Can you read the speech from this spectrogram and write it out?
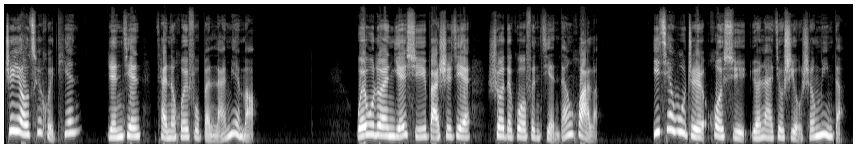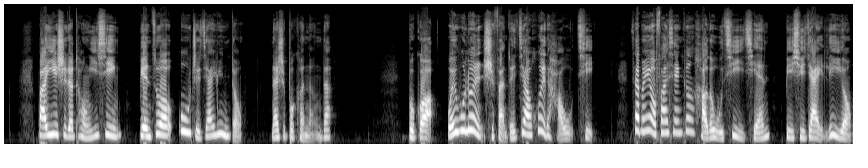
只有摧毁天，人间才能恢复本来面貌。唯物论也许把世界说得过分简单化了，一切物质或许原来就是有生命的，把意识的统一性变作物质加运动，那是不可能的。不过，唯物论是反对教会的好武器，在没有发现更好的武器以前，必须加以利用。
